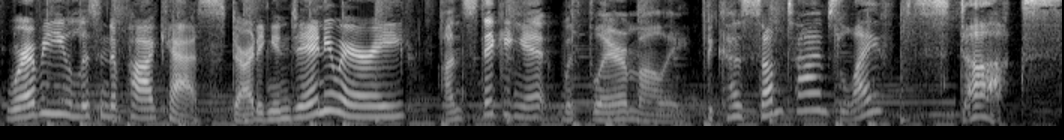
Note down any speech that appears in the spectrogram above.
wherever you listen to podcasts starting in January. Unsticking It with Blair and Molly, because sometimes life sucks.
